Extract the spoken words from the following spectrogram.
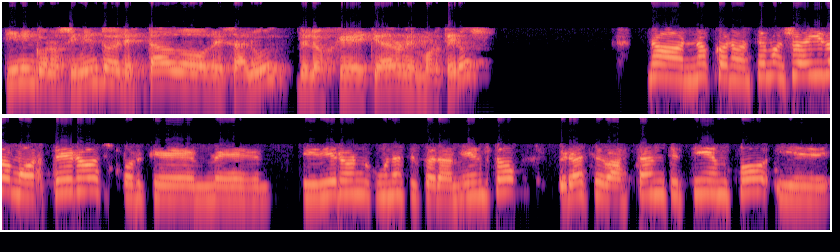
¿Tienen conocimiento del estado de salud de los que quedaron en Morteros? No, no conocemos. Yo he ido a Morteros porque me pidieron un asesoramiento, pero hace bastante tiempo y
